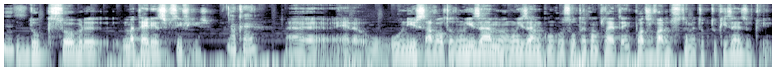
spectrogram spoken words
hum. do que sobre matérias específicas. Ok. Uh, era unir-se à volta de um exame, um exame com consulta completa em que podes levar absolutamente o que tu quiseres. O que,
